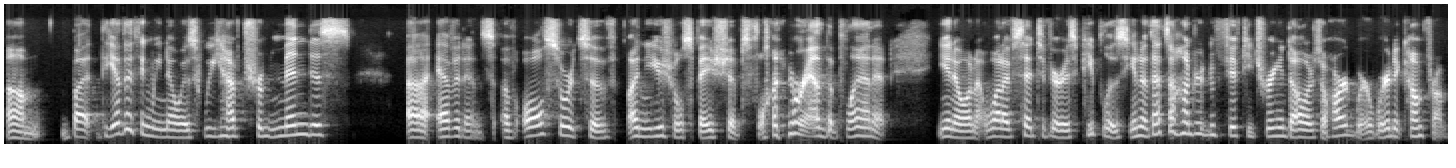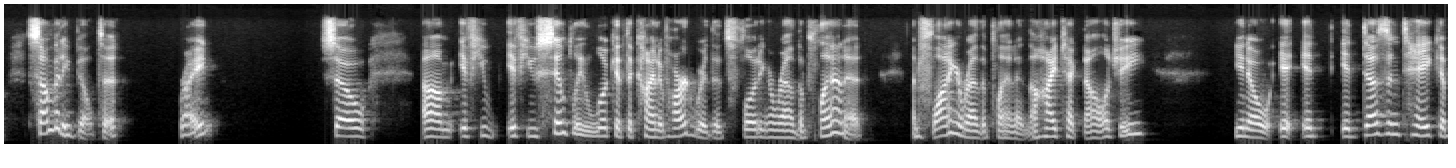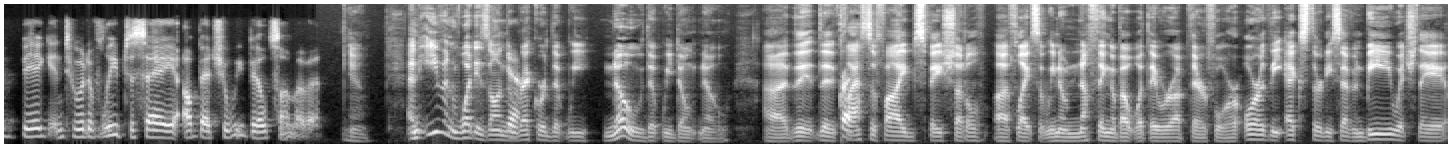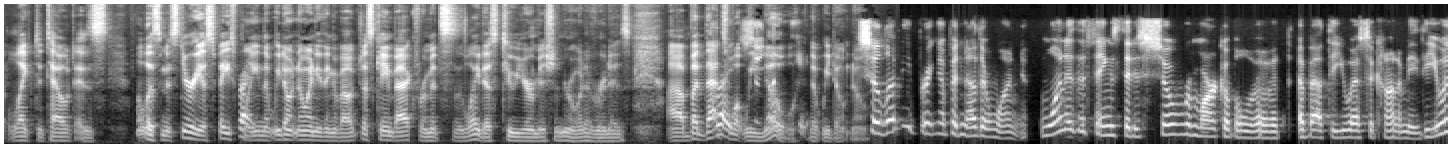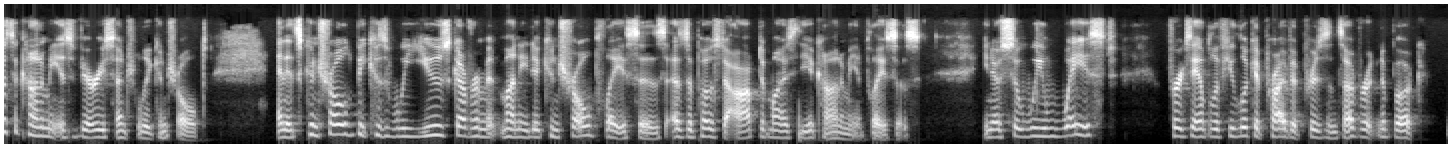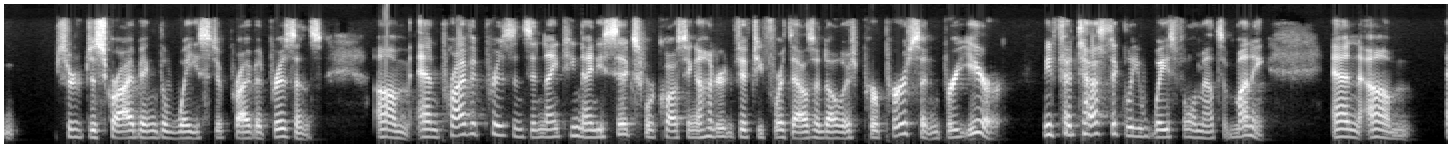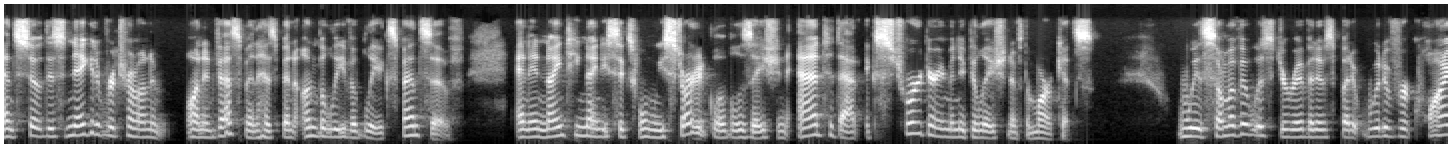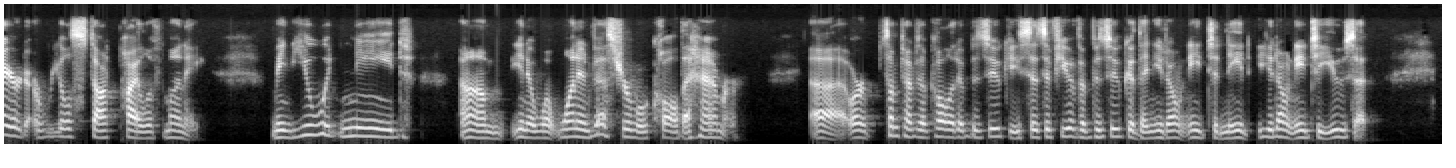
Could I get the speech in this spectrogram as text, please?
Um, but the other thing we know is we have tremendous uh, evidence of all sorts of unusual spaceships flying around the planet. You know, and what I've said to various people is, you know, that's 150 trillion dollars of hardware. Where'd it come from? Somebody built it, right? So um, if you if you simply look at the kind of hardware that's floating around the planet and flying around the planet and the high technology, you know, it it it doesn't take a big intuitive leap to say, "I'll bet you we built some of it." Yeah. And even what is on the Yeah. record that we know that we don't know, uh, the the classified space shuttle uh, flights that we know nothing about what they were up there for, or the X thirty seven B, which they like to tout as well this mysterious space plane Right. that we don't know anything about, just came back from its latest two year mission or whatever it is. Uh, but that's Right. what we So know me- that we don't know. So let me bring up another one. One of the things that is so remarkable about, about the U.S. economy, the U.S. economy is very centrally controlled. And it's controlled because we use government money to control places as opposed to optimize the economy in places. You know, so we waste, for example, if you look at private prisons, I've written a book sort of describing the waste of private prisons. Um, and private prisons in 1996 were costing $154,000 per person per year. I mean, fantastically wasteful amounts of money. And um, and so this negative return on on investment has been unbelievably expensive. And in 1996, when we started globalization, add to that extraordinary manipulation of the markets. With some of it was derivatives, but it would have required a real stockpile of money. I mean, you would need, um, you know, what one investor will call the hammer, uh, or sometimes they'll call it a bazooka. He says if you have a bazooka, then you don't need to need you don't need to use it.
